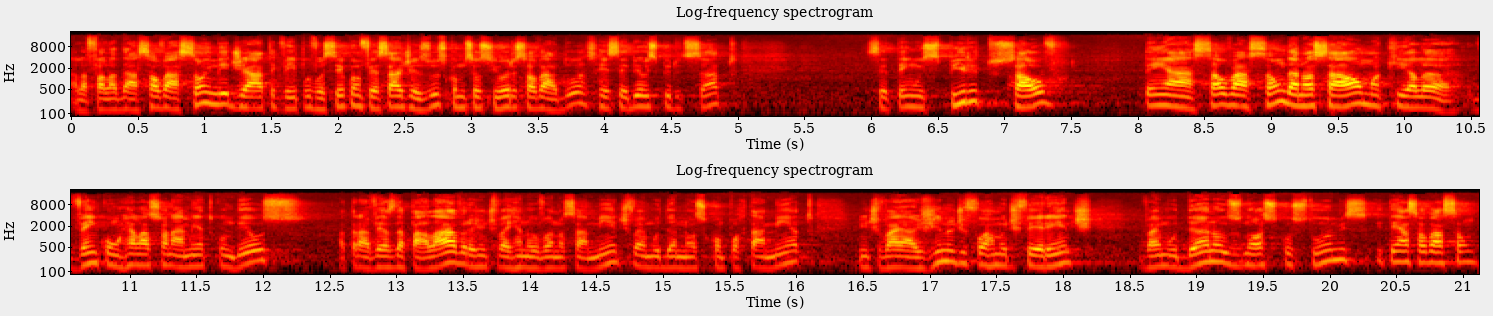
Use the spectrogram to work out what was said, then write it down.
Ela fala da salvação imediata que veio por você confessar Jesus como seu Senhor e Salvador, receber o Espírito Santo. Você tem um Espírito salvo, tem a salvação da nossa alma, que ela vem com relacionamento com Deus, através da palavra, a gente vai renovando nossa mente, vai mudando nosso comportamento, a gente vai agindo de forma diferente, vai mudando os nossos costumes, e tem a salvação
